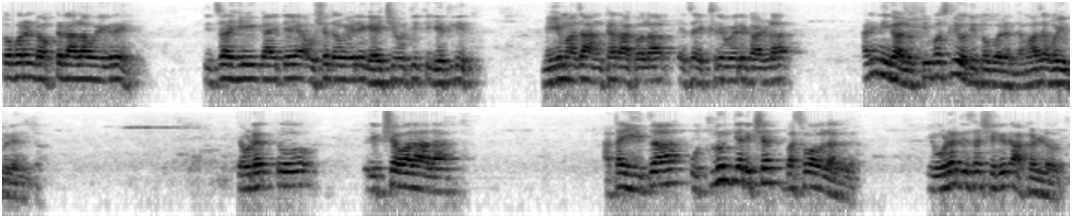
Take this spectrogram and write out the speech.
तोपर्यंत डॉक्टर आला वगैरे. तिचंही काय ते औषधं वगैरे घ्यायची होती ती घेतलीत. मी माझा अंगठा दाखवला त्याचा एक्सरे वगैरे काढला आणि निघालो. ती बसली होती तोपर्यंत माझा होईपर्यंत. तेवढ्यात तो रिक्षावाला आला. आता हिचा उचलून त्या रिक्षात बसवावं लागलं. एवढं तिचं शरीर आखडलं होतं.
